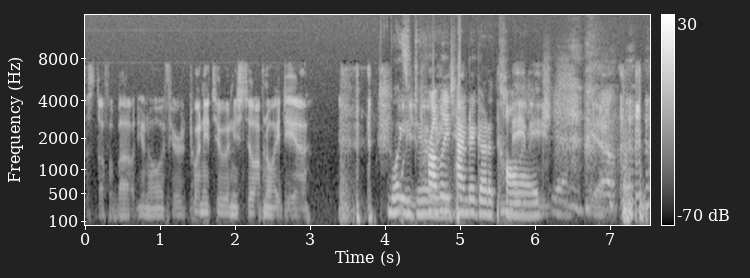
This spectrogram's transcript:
the stuff about, you know, if you're 22 and you still have no idea What you you- doing? Probably time to go to Maybe. college. Yeah.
